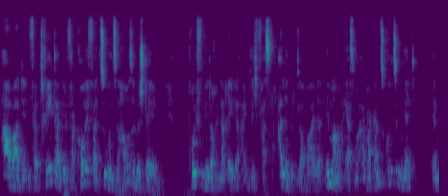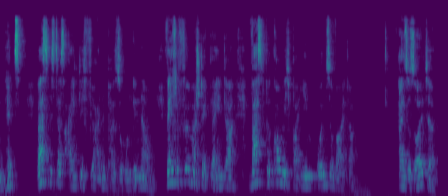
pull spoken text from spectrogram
aber den Vertreter, den Verkäufer zu uns nach Hause bestellen, prüfen wir doch in der Regel eigentlich fast alle mittlerweile immer erstmal einmal ganz kurz im Netz, im Netz was ist das eigentlich für eine Person genau? Welche Firma steckt dahinter? Was bekomme ich bei ihm und so weiter? Also sollte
